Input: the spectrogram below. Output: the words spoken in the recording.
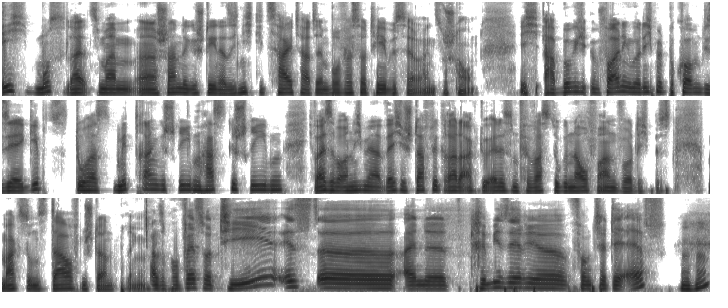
ich muss leider zu meinem äh, Schande gestehen, dass ich nicht die Zeit hatte, in Professor T bisher reinzuschauen. Ich habe wirklich vor allen Dingen über dich mitbekommen, die Serie gibt's. Du hast mit dran geschrieben, hast geschrieben. Ich weiß aber auch nicht mehr, welche Staffel gerade aktuell ist und für was du genau verantwortlich bist. Magst du uns da auf den Stand bringen? Also Professor T ist äh, eine Krimiserie vom ZDF, Mhm.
